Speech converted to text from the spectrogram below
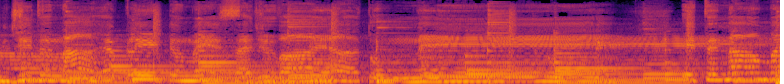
जितना है प्लेट में सजवाया तुमने। इतना मैं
